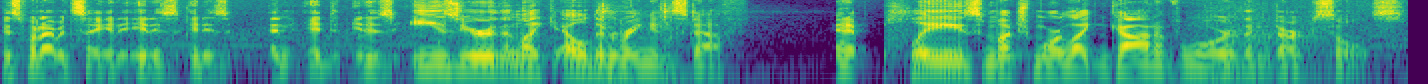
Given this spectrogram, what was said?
is what I would say. It, it is it is and it, it is easier than like Elden Ring and stuff, and it plays much more like God of War than Dark Souls.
